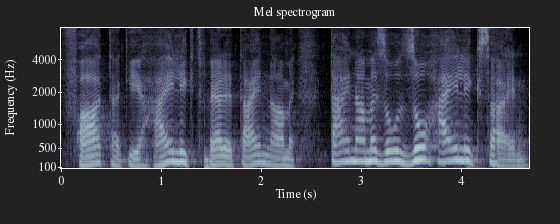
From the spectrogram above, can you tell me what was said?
Vater, geheiligt werde dein Name. Dein Name soll so heilig sein,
